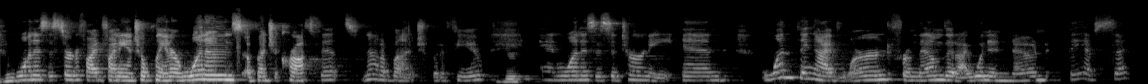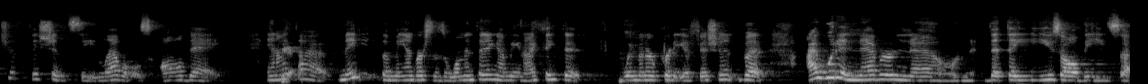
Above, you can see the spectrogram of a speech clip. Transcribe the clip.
Mm-hmm. One is a certified financial planner. One owns a bunch of CrossFits, not a bunch, but a few. Mm-hmm. And one is this attorney. And one thing I've learned from them that I wouldn't have known, they have such efficiency levels all day. And I thought maybe the man versus a woman thing. I mean, I think that women are pretty efficient, but I would have never known that they use all these. Uh,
